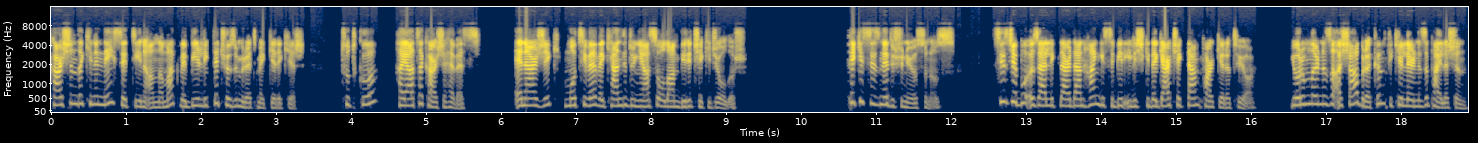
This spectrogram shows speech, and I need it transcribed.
karşındakinin ne hissettiğini anlamak ve birlikte çözüm üretmek gerekir. Tutku, hayata karşı heves. Enerjik, motive ve kendi dünyası olan biri çekici olur. Peki siz ne düşünüyorsunuz? Sizce bu özelliklerden hangisi bir ilişkide gerçekten fark yaratıyor? Yorumlarınızı aşağı bırakın, fikirlerinizi paylaşın.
